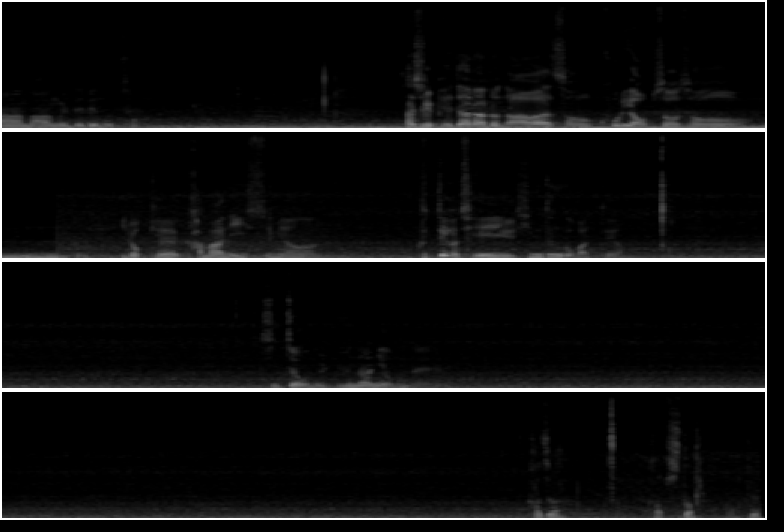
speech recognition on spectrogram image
아 마음을 내려놓자. 사실 배달하러 나와서 콜이 없어서 이렇게 가만히 있으면 그때가 제일 힘든 것 같아요. 진짜 오늘 유난히 없네. 가자. 갑시다. 오케이.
